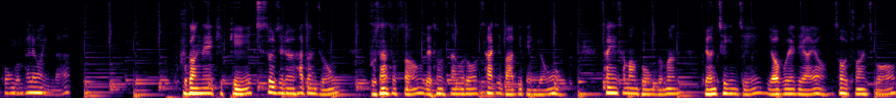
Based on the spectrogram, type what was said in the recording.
보험금 팔례방입니다. 구강 내 깊이 칫솔질을 하던 중 부산소성 뇌손상으로 사지 마비 된 경우 상해사망보험금은 면책인지 여부에 대하여 서울중앙지법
